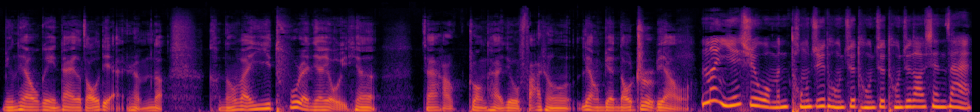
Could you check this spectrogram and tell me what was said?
明天我给你带个早点什么的，可能万一突然间有一天，咱俩状态就发生量变到质变了。那也许我们同居同居同居同居到现在，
